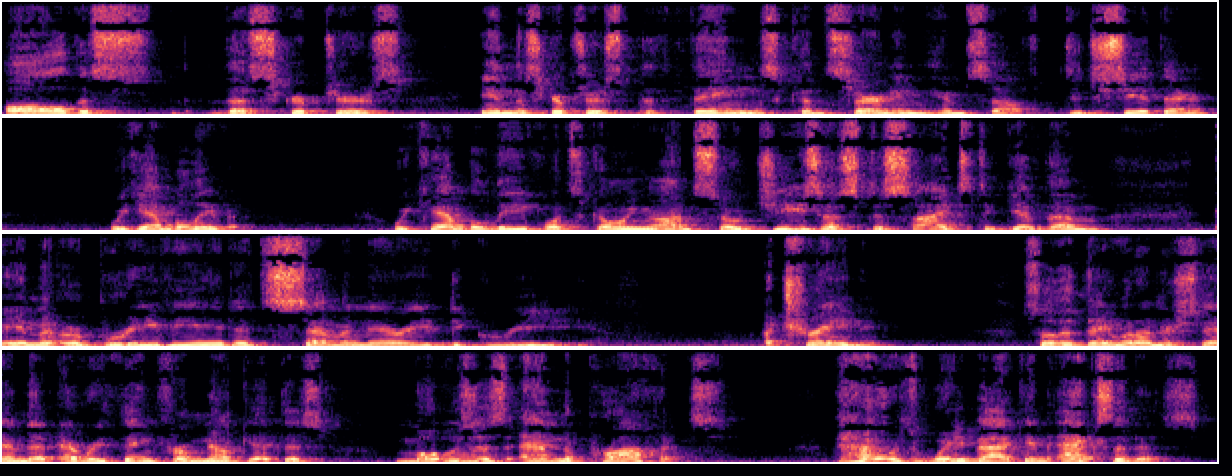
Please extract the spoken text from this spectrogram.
all the, the scriptures in the scriptures the things concerning himself. Did you see it there? We can't believe it. We can't believe what's going on. So Jesus decides to give them an abbreviated seminary degree, a training, so that they would understand that everything from, now get this, Moses and the prophets, that was way back in Exodus.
